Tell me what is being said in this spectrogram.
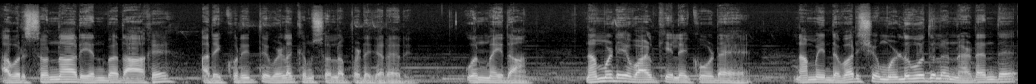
அவர் சொன்னார் என்பதாக அதை குறித்து விளக்கம் சொல்லப்படுகிறார். உண்மைதான். நம்முடைய வாழ்க்கையிலே கூட நம்ம இந்த வருஷம் முழுவதில் நடந்த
